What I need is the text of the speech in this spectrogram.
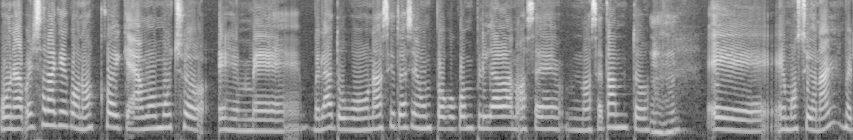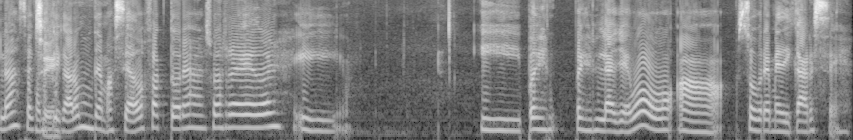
una persona que conozco y que amo mucho, eh, me, ¿verdad? tuvo una situación un poco complicada no hace, no hace tanto. Eh, emocional, ¿verdad? Se complicaron demasiados factores a su alrededor y y pues, pues la llevó a sobremedicarse,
